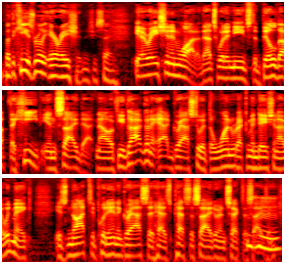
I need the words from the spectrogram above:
But the key is really aeration, as you say. aeration and water. That's what it needs to build up the heat inside that. Now, if you are going to add grass to it, the one recommendation I would make is not to put in a grass that has pesticide or insecticides in it. Mhm.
